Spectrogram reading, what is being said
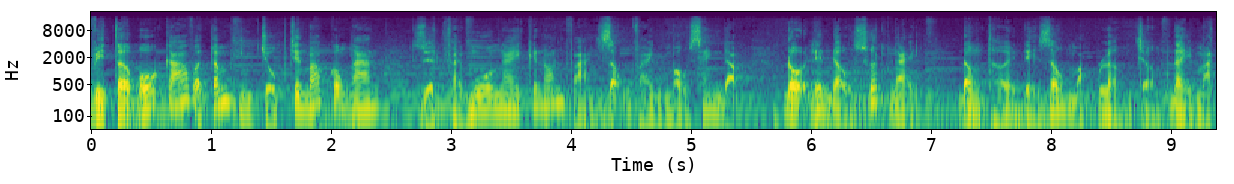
Vì tờ bố cáo và tấm hình chụp trên báo công an, Duyệt phải mua ngay cái nón vải rộng vành màu xanh đậm, đội lên đầu suốt ngày, đồng thời để râu mọc lởm chởm đầy mặt,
